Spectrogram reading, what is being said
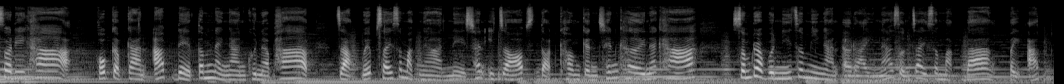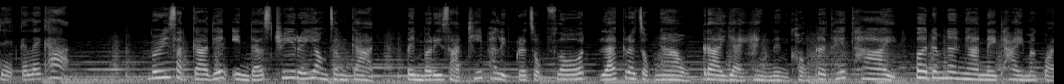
สวัสดีค่ะ พบกับการอัปเดตตำแหน่งงานคุณภาพ จากเว็บไซต์สมัครงาน nationejobs.com กันเช่นเคยนะคะสำหรับวันนี้จะมีงานอะไรน่าสนใจสมัครบ้าง ไปอัปเดตกันเลยค่ะ บริษัท Guardian Industry ระยองจำกัด เป็นบริษัทที่ผลิตกระจกโฟลตและกระจกเงา รายใหญ่แห่งหนึ่งของประเทศไทย เปิดดำเนินงานในไทยมากว่า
